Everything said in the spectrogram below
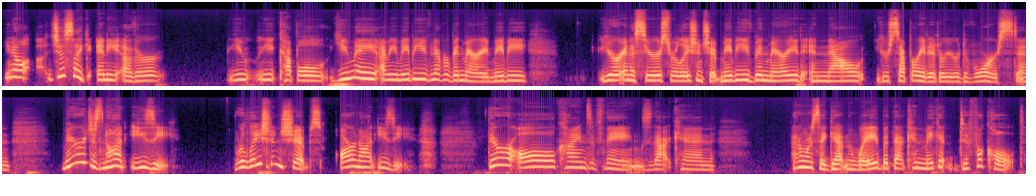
You know, just like any other you, you couple, you may, I mean, maybe you've never been married. Maybe you're in a serious relationship. Maybe you've been married and now you're separated or you're divorced. And marriage is not easy. Relationships are not easy. There are all kinds of things that can, I don't want to say get in the way, but that can make it difficult.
